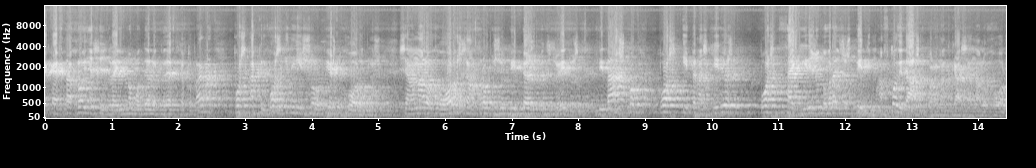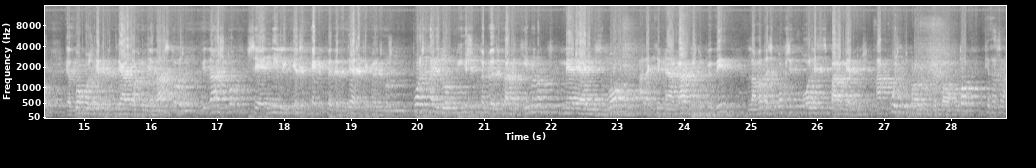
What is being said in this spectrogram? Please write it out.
17 χρόνια σε Ισραηλινό μοντέλο εκπαιδεύτηκα αυτό το πράγμα, πώς ακριβώς είναι οι ισορροπίες του χώρου τους. Σε έναν άλλο χώρο, σε ανθρώπους οι οποίοι παίζουν με τη ζωή τους, διδάσκω πώς είπε ένας κύριος, πώς θα γυρίζω το βράδυ στο σπίτι μου. Αυτό διδάσκω πραγματικά σε έναν άλλο χώρο. Εδώ όμως γιατί είμαι 30 χρόνια δάσκαλος, διδάσκω σε ενήλικες εκπαιδευτές και εκπαιδευτικούς πώς θα υλοποιήσουν το εκπαιδευτικό αντικείμενο με ρεαλισμό αλλά και με αγάπη στο παιδί, λαμβάνοντας υπόψη όλες τις παραμέτρους. Ακούστε το πρόβλημα του 18 και θα σας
